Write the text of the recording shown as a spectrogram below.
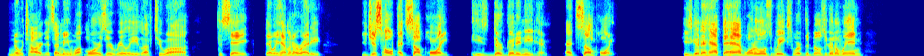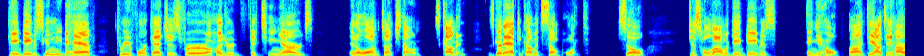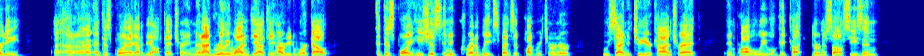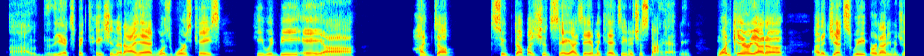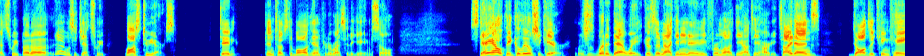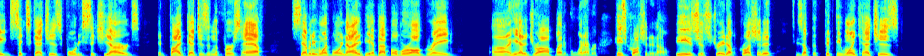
no targets. I mean, what more is there really left to uh to say that we haven't already? You just hope at some point he's they're going to need him. At some point, he's going to have to have one of those weeks where if the Bills are going to win, Gabe Davis is going to need to have three or four catches for 115 yards and a long touchdown. It's coming. It's going to have to come at some point. So just hold on with Gabe Davis and you hope. Uh, Deonte Harty, I, I don't know. At this point, I got to be off that train, man. I've really wanted Deonte Harty to work out. At this point, he's just an incredibly expensive punt returner who signed a two year contract and probably will get cut during this offseason. Uh, the expectation that I had was worst case, he would be a uh, hyped up, souped up, I should say, Isaiah McKenzie, and it's just not happening. One carry on a on a jet sweep, or not even a jet sweep, but uh, yeah, it was a jet sweep. Lost two yards. Didn't didn't touch the ball again for the rest of the game. So stay healthy, Khalil Shakir. Let's just put it that way because they're not getting anything from uh, Deonte Harty. Tight ends, Dalton Kincaid, six catches, 46 yards, and five catches in the first half, 71.9 PFF overall grade. Uh, he had a drop, but whatever. He's crushing it now. He is just straight up crushing it. He's up to 51 catches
